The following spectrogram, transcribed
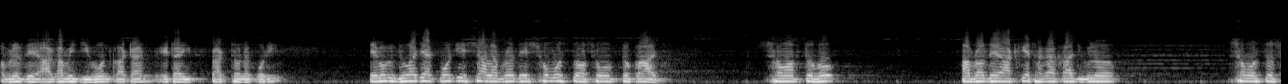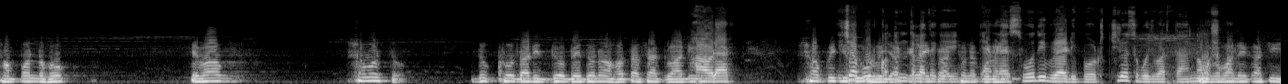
আপনাদের আগামী জীবন কাটান এটাই প্রার্থনা করি। এবং দু হাজার পঁচিশ সাল আপনাদের সমস্ত অসমাপ্ত কাজ সমাপ্ত হোক। আপনাদের আটকে থাকা কাজগুলো সমস্ত সম্পন্ন হোক এবং সমস্ত দুঃখ দারিদ্র্য বেদনা হতাশা গ্লানি সবকিছু দূর হয়ে যাক প্রার্থনা করি। ভগবানের কাছেই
